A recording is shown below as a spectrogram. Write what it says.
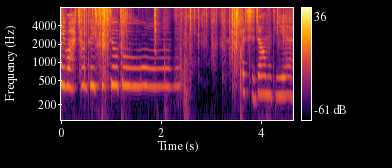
Eyvah çantayı kesiyordum. açacağım diye.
